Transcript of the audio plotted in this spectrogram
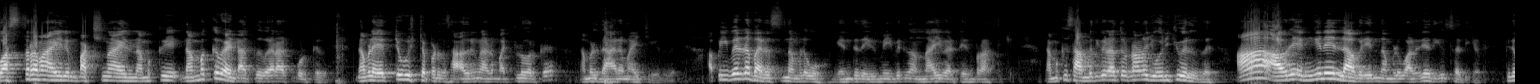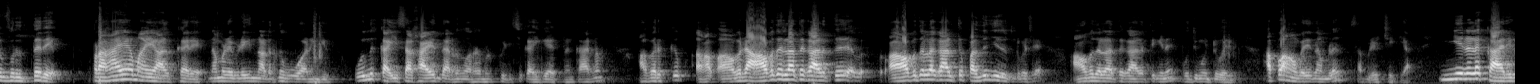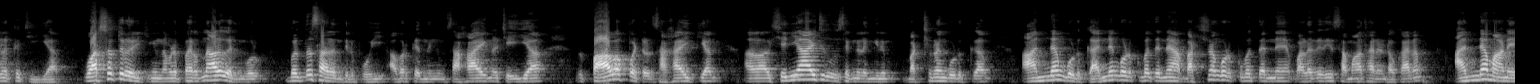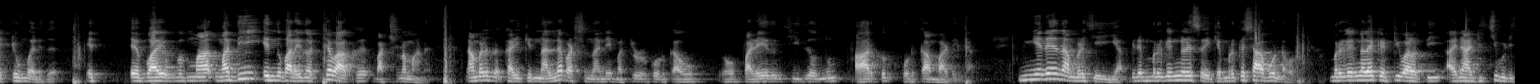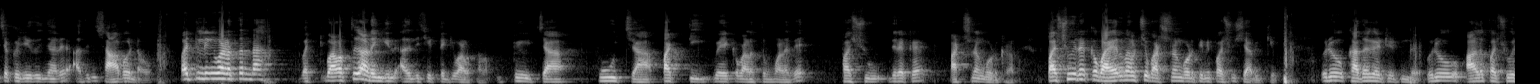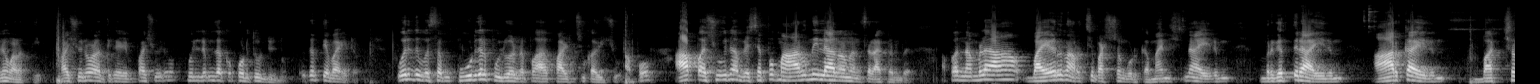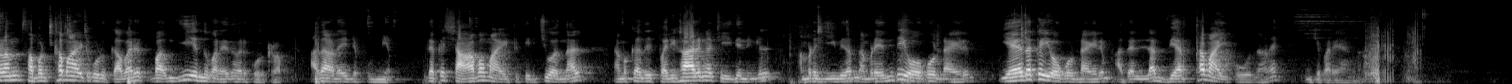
വസ്ത്രമായാലും ഭക്ഷണമായാലും നമുക്ക് നമുക്ക് വേണ്ടാത്തത് വേറെ ആൾക്ക് കൊടുക്കരുത്. നമ്മൾ ഏറ്റവും ഇഷ്ടപ്പെടുന്ന സാധനങ്ങളാണ് മറ്റുള്ളവർക്ക് നമ്മൾ ദാനമായി ചെയ്യുന്നത് അപ്പോൾ ഇവരുടെ മനസ്സ് നമ്മൾ ഓ എന്റെ ദൈവമേ ഇവർ നന്നായി വരട്ടെ എന്ന് പ്രാർത്ഥിക്കും. നമുക്ക് സാമ്പത്തികമില്ലാത്തതുകൊണ്ടാണോ ജോലിക്ക് വരുന്നത്? ആ അവരെ എങ്ങനെയെല്ലാവരെയും നമ്മൾ വളരെയധികം ശ്രദ്ധിക്കണം. പിന്നെ വൃദ്ധരെ പ്രായമായ ആൾക്കാരെ നമ്മൾ എവിടെയും നടന്നു പോവുകയാണെങ്കിൽ ഒന്ന് കൈ സഹായം തരണം എന്ന് പറഞ്ഞാൽ നമ്മൾ പിടിച്ച് കൈ കയറ്റണം. കാരണം അവർക്ക് അവരാവതല്ലാത്ത കാലത്ത് ആവതുള്ള കാലത്ത് പലതും ചെയ്തിട്ടുണ്ട് പക്ഷേ ആവതല്ലാത്ത കാലത്ത് ഇങ്ങനെ ബുദ്ധിമുട്ട് വരും. അപ്പോൾ അവരെ നമ്മൾ സംരക്ഷിക്കുക. ഇങ്ങനെയുള്ള കാര്യങ്ങളൊക്കെ ചെയ്യുക. വർഷത്തിലൊരിക്കലും നമ്മുടെ പിറന്നാൾ വരുമ്പോൾ വൃദ്ധസാധനത്തിൽ പോയി അവർക്ക് എന്തെങ്കിലും സഹായങ്ങൾ ചെയ്യുക. പാവപ്പെട്ടവർ സഹായിക്കാം ആ, ശനിയാഴ്ച ദിവസങ്ങളെങ്കിലും ഭക്ഷണം കൊടുക്കുക. അന്നം കൊടുക്കുക. അന്നം കൊടുക്കുമ്പോൾ തന്നെ ഭക്ഷണം കൊടുക്കുമ്പോൾ തന്നെ വളരെയധികം സമാധാനം ഉണ്ടാവും. കാരണം അന്നമാണ് ഏറ്റവും വലുത്. മതി എന്ന് പറയുന്ന ഒറ്റ വാക്ക് ഭക്ഷണമാണ്. നമ്മൾ കഴിക്കുന്ന നല്ല ഭക്ഷണം തന്നെ മറ്റുള്ളവർക്ക് കൊടുക്കാവൂ. പഴയതും ചീത്തതൊന്നും ആർക്കും കൊടുക്കാൻ പാടില്ല. ഇങ്ങനെ നമ്മൾ ചെയ്യുക. പിന്നെ മൃഗങ്ങളെ ശ്രമിക്കുക മൃഗശാപം ഉണ്ടാവും. മൃഗങ്ങളെ കെട്ടി വളർത്തി അതിനെ അടിച്ചു പിടിച്ചൊക്കെ ചെയ്ത് കഴിഞ്ഞാൽ അതിന് ശാപം ഉണ്ടാവും. പറ്റില്ലെങ്കിൽ വളർത്തണ്ട. വളർത്തുകയാണെങ്കിൽ അതിന് ചിട്ടയ്ക്ക് വളർത്തണം. ഉപ്പീച്ച പൂച്ച പട്ടി ഇവയൊക്കെ വളർത്തുമ്പോൾ വളരെ പശു ഇതിനൊക്കെ ഭക്ഷണം കൊടുക്കണം. പശുവിനൊക്കെ വയറ് നിറച്ച് ഭക്ഷണം കൊടുത്തിന് പശു ശവിക്കും ഒരു കഥ കേട്ടിട്ടുണ്ട്. ഒരു ആൾ പശുവിനെ വളർത്തി. പശുവിനെ വളർത്തി കഴിയുമ്പോൾ പശുവിന് പുല്ലും ഇതൊക്കെ കൊടുത്തുകൊണ്ടിരുന്നു. കൃത്യമായിട്ട്. ഒരു ദിവസം കൂടുതൽ പുല്ല് കണ്ടപ്പോൾ ആ പഴിച്ചു കഴിച്ചു. അപ്പോൾ ആ പശുവിന് ആ വിശപ്പ് മാറുന്നില്ല എന്നാണ് മനസ്സിലാക്കുന്നത്. അപ്പോൾ നമ്മൾ ആ വയറ് നിറച്ച് ഭക്ഷണം കൊടുക്കുക. മനുഷ്യനായാലും മൃഗത്തിനായാലും ആർക്കായാലും ഭക്ഷണം സമൃദ്ധമായിട്ട് കൊടുക്കുക. അവർ ബന്ദി എന്ന് പറയുന്നവർ കൊടുക്കണം. അതാണ് അതിന്റെ പുണ്യം. ഇതൊക്കെ ശാപമായിട്ട് തിരിച്ചു വന്നാൽ നമുക്കത് പരിഹാരങ്ങൾ ചെയ്തില്ലെങ്കിൽ നമ്മുടെ ജീവിതം നമ്മുടെ എന്ത് യോഗം ഉണ്ടായാലും ഏതൊക്കെ യോഗം ഉണ്ടായാലും അതെല്ലാം വ്യർത്ഥമായി പോകുന്നതാണ് എനിക്ക് പറയാനുള്ളത്.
